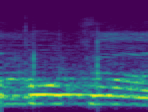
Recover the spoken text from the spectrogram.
one more time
